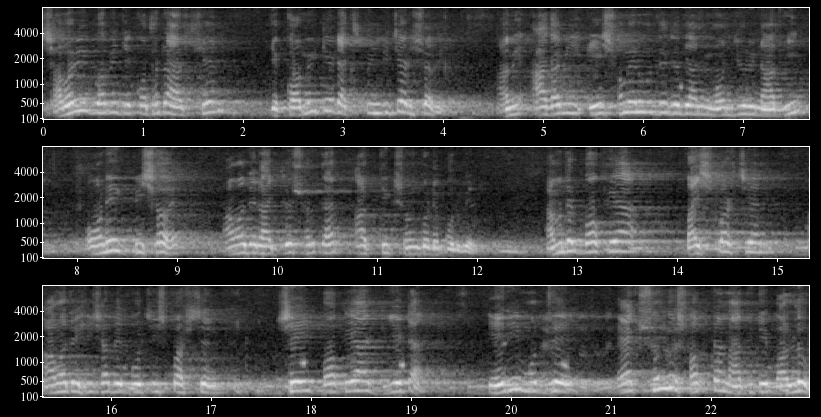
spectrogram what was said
স্বাভাবিকভাবে যে কথাটা আসছে যে কমিটেড এক্সপেন্ডিচার হিসাবে আমি আগামী এই সময়ের মধ্যে যদি আমি মঞ্জুরি না দিই, অনেক বিষয় আমাদের রাজ্য সরকার আর্থিক সংকটে পড়বে। আমাদের বকেয়া বাইশ পার্সেন্ট আমাদের হিসাবে পঁচিশ পার্সেন্ট। সেই বকেয়া ডিএটা এরই মধ্যে একসঙ্গে সবটা না দিতে পারলেও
